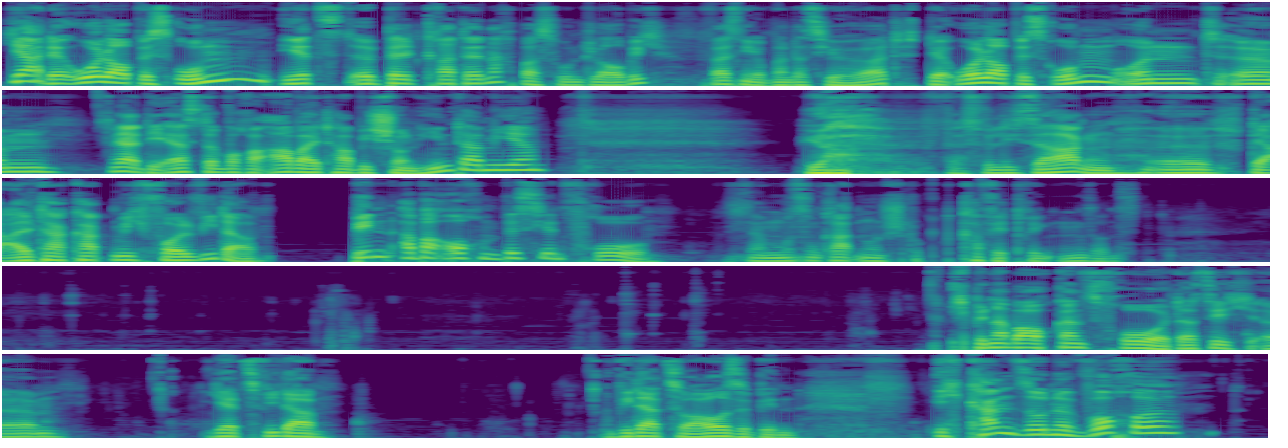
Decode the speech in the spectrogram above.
Ja, der Urlaub ist um. Jetzt äh, bellt gerade der Nachbarshund, glaube ich. Ich weiß nicht, ob man das hier hört. Der Urlaub ist um und ähm, ja, die erste Woche Arbeit habe ich schon hinter mir. Ja, was will ich sagen? Äh, der Alltag hat mich voll wieder. Bin aber auch ein bisschen froh. Ich muss gerade nur einen Schluck Kaffee trinken, sonst. Ich bin aber auch ganz froh, dass ich ähm, jetzt wieder wieder zu Hause bin. Ich kann so eine Woche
